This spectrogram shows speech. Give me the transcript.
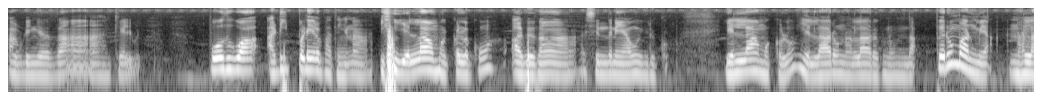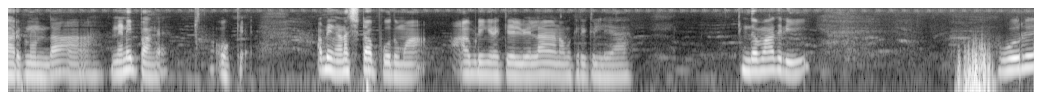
அப்படிங்கிறது தான் கேள்வி. பொதுவாக அடிப்படையில் பார்த்திங்கன்னா எல்லா மக்களுக்கும் அதுதான் சிந்தனையாகவும் இருக்கும். எல்லா மக்களும் எல்லோரும் நல்லா இருக்கணும்னு தான். பெரும்பான்மையாக நல்லா இருக்கணும்னு தான் நினைப்பாங்க. ஓகே. அப்படி நினச்சிட்டா போதுமா? அப்படிங்கிற கேள்வியெல்லாம் நமக்கு இருக்கு இல்லையா? இந்த மாதிரி ஒரு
